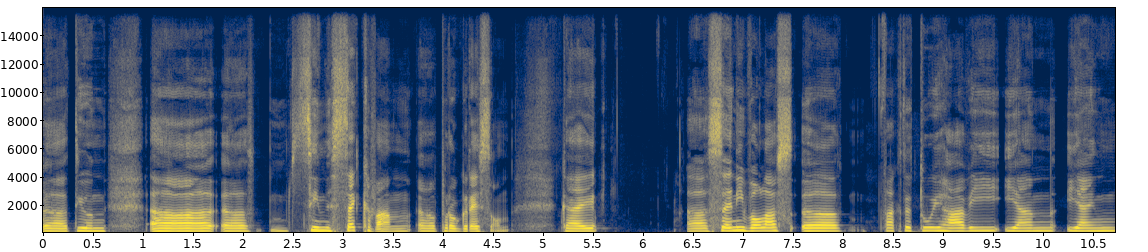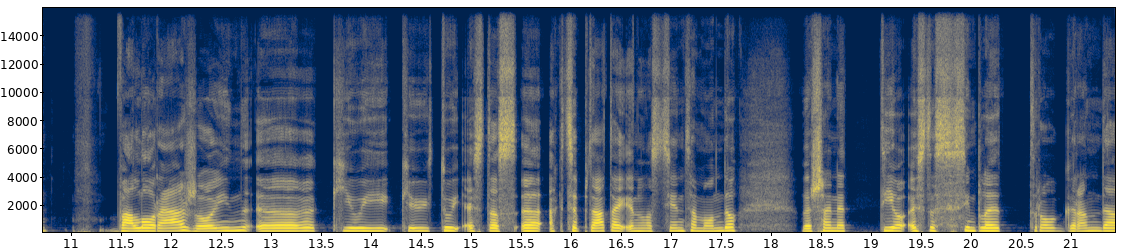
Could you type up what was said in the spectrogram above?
uh, tiun eh, eh, uh, uh, sin sekvan uh, progreson. Kaj uh, se ni volas uh, fakte tui havi ian, ian valorajoin uh, kiui, kiui tui estas uh, acceptatai en la scienza mondo, verŝajne tio estas simple tro granda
